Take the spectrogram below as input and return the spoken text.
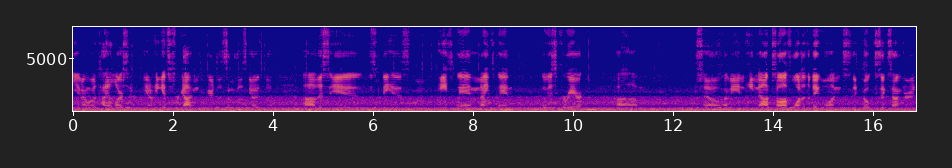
you know a Kyle Larson. You know he gets forgotten compared to some of those guys, but. Uh, this is this would be his eighth win, ninth win of his career. Um, so, I mean, he knocks off one of the big ones, the Coke 600.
